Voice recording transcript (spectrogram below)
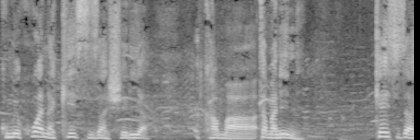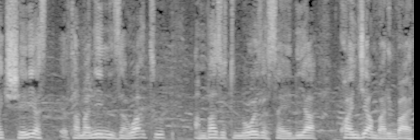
Kumekuwa na kesi za sheria kama 80 kesi za sheria 80 za watu ambazo tumeweza saidia kwa njia mbalimbali.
